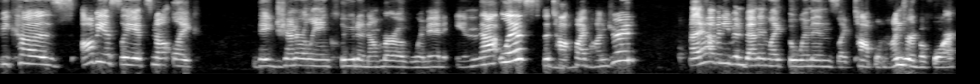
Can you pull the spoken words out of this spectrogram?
because obviously it's not like they generally include a number of women in that list the top 500 i haven't even been in like the women's like top 100 before.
